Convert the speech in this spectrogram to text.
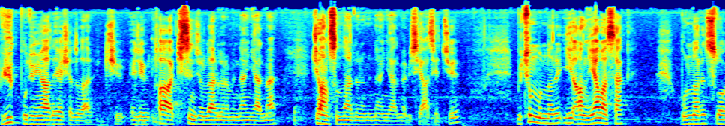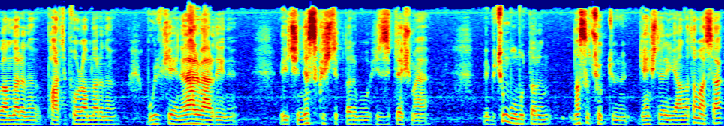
büyük bu dünyada yaşadılar. Ki Ecevit ta Kissinger'lar döneminden gelme, Johnson'lar döneminden gelme bir siyasetçi. Bütün bunları iyi anlayamazsak, bunların sloganlarını, parti programlarını, bu ülkeye neler verdiğini ve içinde sıkıştıkları bu hizipleşme ve bütün bu umutların nasıl çöktüğünü gençlere iyi anlatamazsak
